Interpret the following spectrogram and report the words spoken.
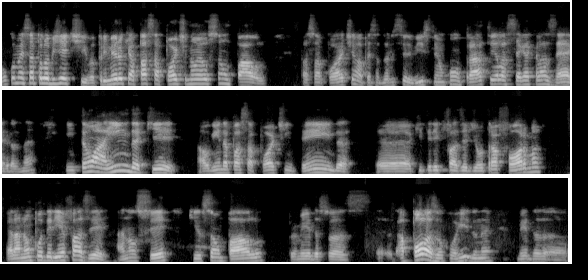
Vamos começar pela objetiva. Primeiro que a passaporte não é o São Paulo. Passaporte é uma prestadora de serviço, tem um contrato e ela segue aquelas regras, né? Então, ainda que alguém da passaporte entenda é, que teria que fazer de outra forma, ela não poderia fazer, a não ser que o São Paulo, por meio das suas. após o ocorrido, né? Meio da-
